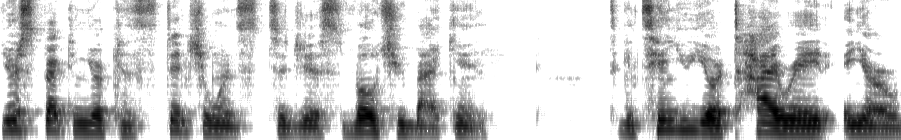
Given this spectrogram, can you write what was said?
you're expecting your constituents to just vote you back in, to continue your tirade and your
